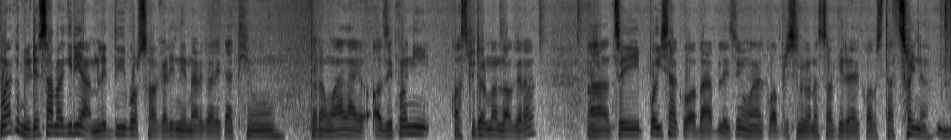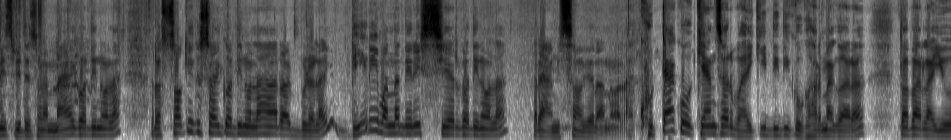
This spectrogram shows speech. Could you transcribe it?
उहाँको भिडियो सामग्री हामीले दुई वर्ष अगाडि निर्माण गरेका थियौँ तर उहाँलाई अझै पनि हस्पिटलमा लगेर चाहिँ पैसाको अभावले चाहिँ उहाँको अपरेसन गर्न सकिरहेको अवस्था छैन। देश विदेशमा माया गरिदिनु होला र सकेको सहयोग गरिदिनु होला र भिडियोलाई धेरैभन्दा धेरै सेयर गरिदिनु होला र हामीसँग रहनु होला। खुट्टाको क्यान्सर भएकी दिदीको घरमा गएर तपाईँहरूलाई यो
